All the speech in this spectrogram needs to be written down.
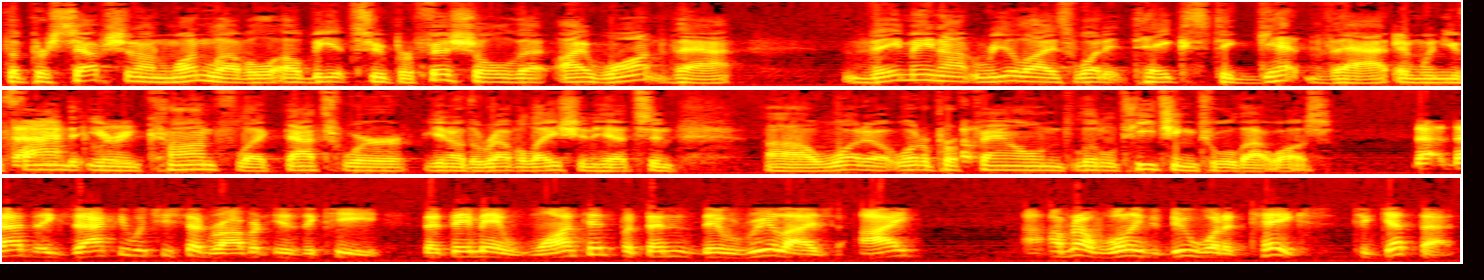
the perception on one level, albeit superficial, that I want that, they may not realize what it takes to get that. And when you exactly. find that you're in conflict, that's where, you know, the revelation hits. And uh, what a what a profound little teaching tool that was. That that's exactly what you said, Robert, is the key. That they may want it, but then they realize I I'm not willing to do what it takes to get that.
